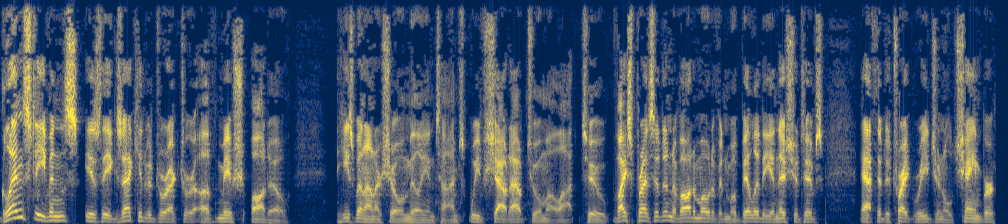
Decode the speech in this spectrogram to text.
Glenn Stevens is the executive director of MichAuto. He's been on our show a million times. We've shout out to him a lot too. Vice President of Automotive and Mobility Initiatives at the Detroit Regional Chamber.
